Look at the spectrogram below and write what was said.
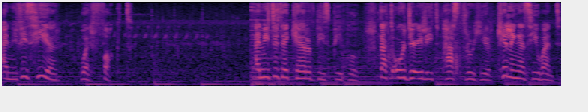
And if he's here, we're fucked. I need to take care of these people. That Order elite passed through here, killing as he went.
